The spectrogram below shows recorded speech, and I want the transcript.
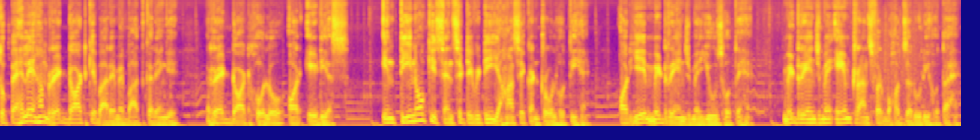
तो पहले हम रेड डॉट के बारे में बात करेंगे। रेड डॉट होलो और एडियस इन तीनों की सेंसिटिविटी यहाँ से कंट्रोल होती है और ये मिड रेंज में यूज़ होते हैं। मिड रेंज में एम ट्रांसफ़र बहुत ज़रूरी होता है।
